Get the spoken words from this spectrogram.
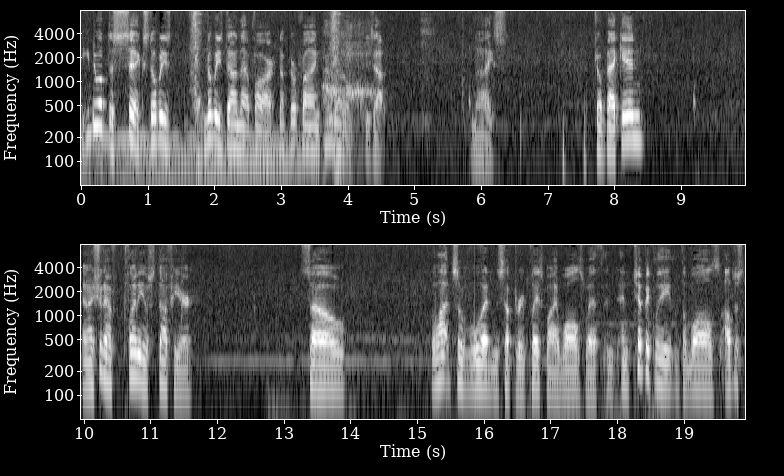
You can do up to six. Nobody's nobody's down that far. Nope, they're fine. Oh, he's out. Nice. Jump back in. And I should have plenty of stuff here. So lots of wood and stuff to replace my walls with, and, and typically the walls I'll just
